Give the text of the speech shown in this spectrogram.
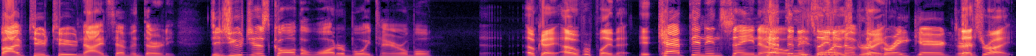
522-9730. Did you just call the water boy terrible? Uh, okay, I overplay that. It Captain Insano Captain is Insano's one of great. the great characters. That's right.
